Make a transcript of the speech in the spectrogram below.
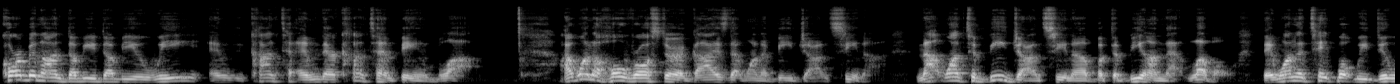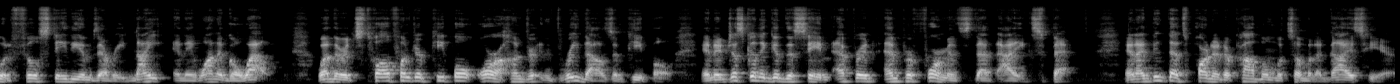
Corbin on WWE and content and their content being blah. I want a whole roster of guys that want to be John Cena. not want to be John Cena, but to be on that level. They want to take what we do and fill stadiums every night, and they want to go out whether it's 1,200 people or 103,000 people. And they're just going to give the same effort and performance that I expect. And I think that's part of the problem with some of the guys here.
